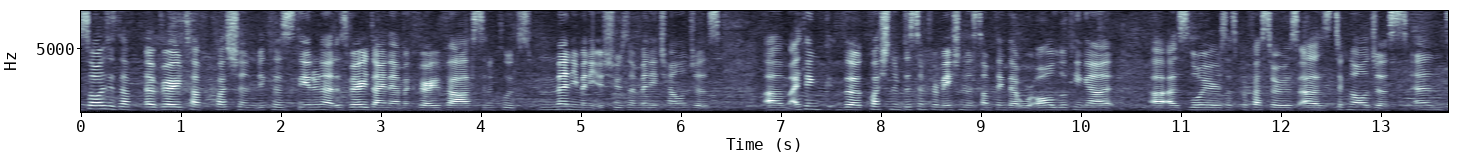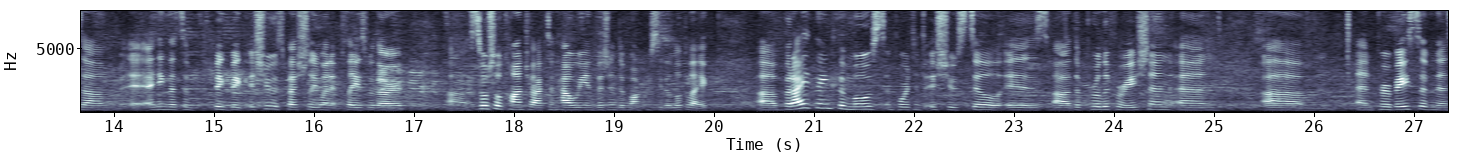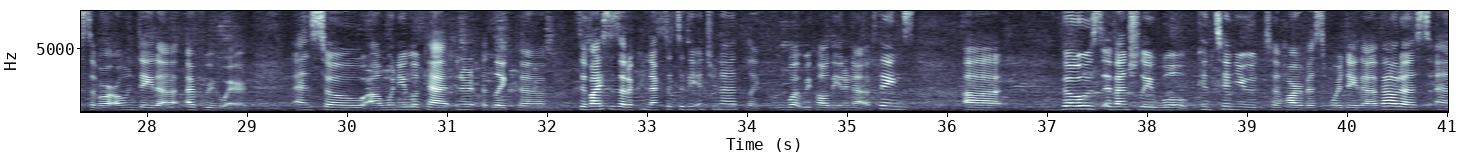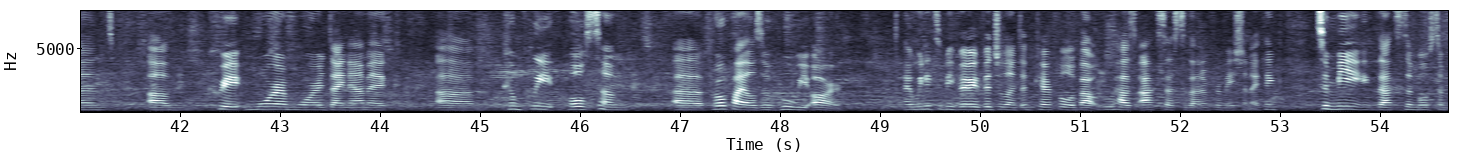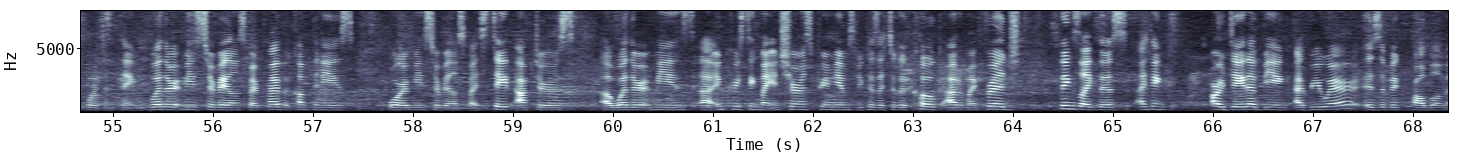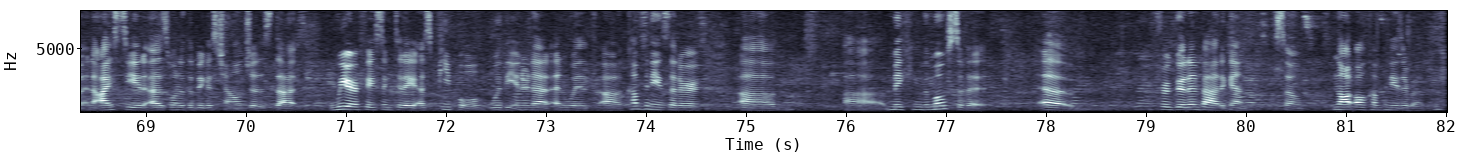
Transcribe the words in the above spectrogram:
It's always a, tough, a, very tough question because the internet is very dynamic, very vast. and includes many, many issues and many challenges. Um, I think the question of disinformation is something that we're all looking at uh, as lawyers, as professors, as technologists, and um, I think that's a big, big issue, especially when it plays with our uh, social contract and how we envision democracy to look like. Uh, but I think the most important issue still is uh, the proliferation and um, and pervasiveness of our own data everywhere. And so um, when you look at like um, devices that are connected to the internet, like what we call the Internet of Things, uh, those eventually will continue to harvest more data about us and um, create more and more dynamic, uh, complete, wholesome uh, profiles of who we are. And we need to be very vigilant and careful about who has access to that information. I think to me, that's the most important thing, whether it means surveillance by private companies or it means surveillance by state actors, uh, whether it means uh, increasing my insurance premiums because I took a Coke out of my fridge, things like this. I think our data being everywhere is a big problem, and I see it as one of the biggest challenges that we are facing today as people with the internet and with uh, companies that are um, uh, making the most of it uh, for good and bad again. So not all companies are bad.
